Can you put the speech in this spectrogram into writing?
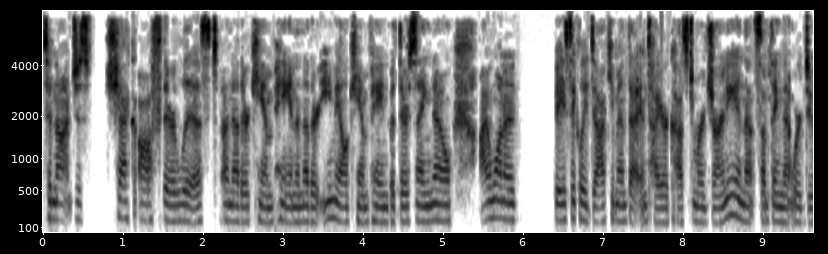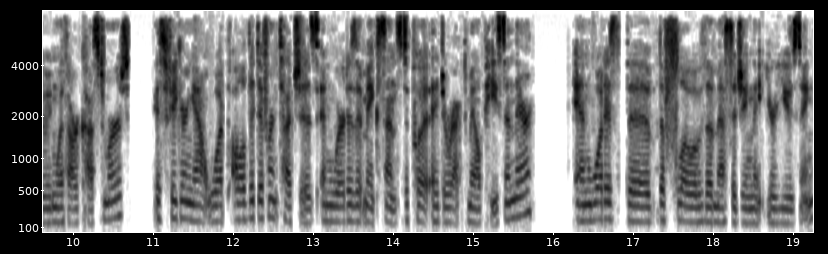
to not just check off their list another campaign, another email campaign, but they're saying, no, I want to basically document that entire customer journey. And that's something that we're doing with our customers is figuring out what all of the different touches and where does it make sense to put a direct mail piece in there and what is the, the flow of the messaging that you're using.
